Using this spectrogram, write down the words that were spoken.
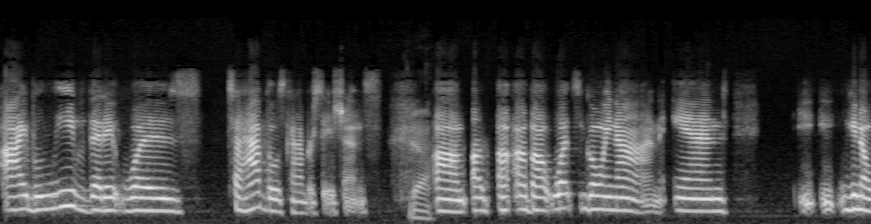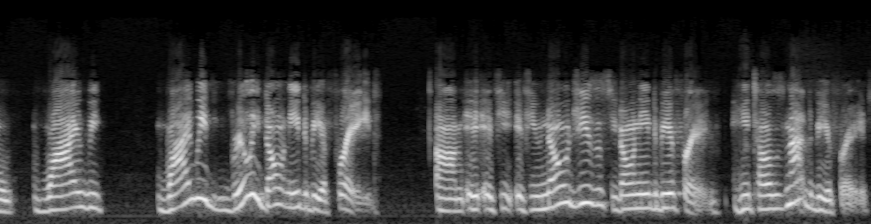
I believe that it was to have those conversations Yeah. um, a- a- about what's going on and you know why we why we really don't need to be afraid. Um, if you if you know Jesus, you don't need to be afraid. He tells us not to be afraid.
